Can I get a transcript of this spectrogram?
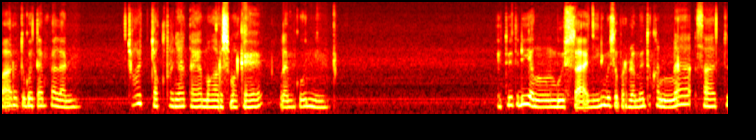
Baru tuh gue tempelan cocok ternyata ya emang harus pakai lem kuning. Itu tadi yang busanya. Ini busa peredam itu kena satu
